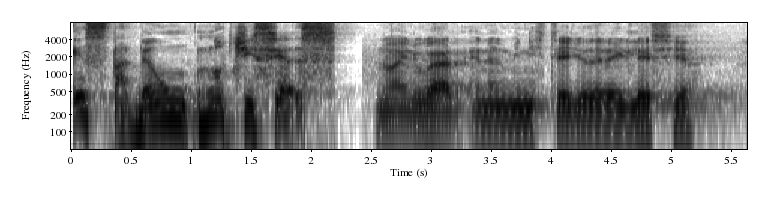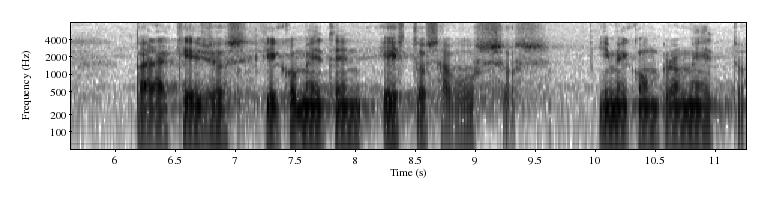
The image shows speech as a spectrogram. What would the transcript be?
Estadão Notícias. No hay lugar en el ministerio de la Iglesia para aquellos que cometen estos abusos y me comprometo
